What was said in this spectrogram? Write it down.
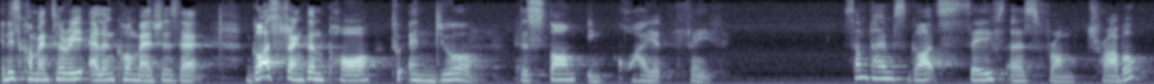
In his commentary, Alan Cole mentions that God strengthened Paul to endure the storm in quiet faith. Sometimes God saves us from trouble.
